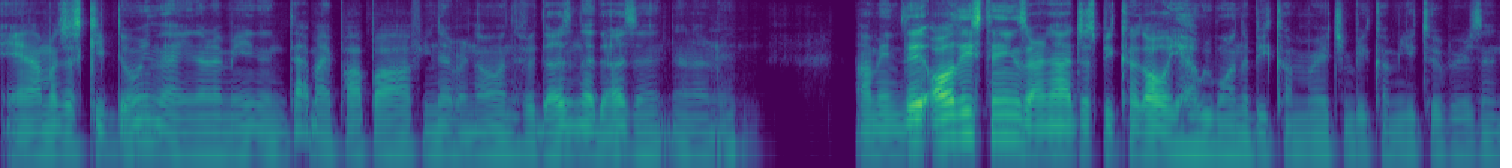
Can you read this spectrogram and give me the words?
and I'm gonna just keep doing that, you know what I mean? And that might pop off. You never know. And if it doesn't, it doesn't. You know what I mean? I mean, they, all these things are not just because, oh yeah, we want to become rich and become YouTubers and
